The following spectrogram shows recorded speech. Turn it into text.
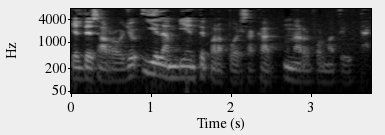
el desarrollo y el ambiente para poder sacar una reforma tributaria.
